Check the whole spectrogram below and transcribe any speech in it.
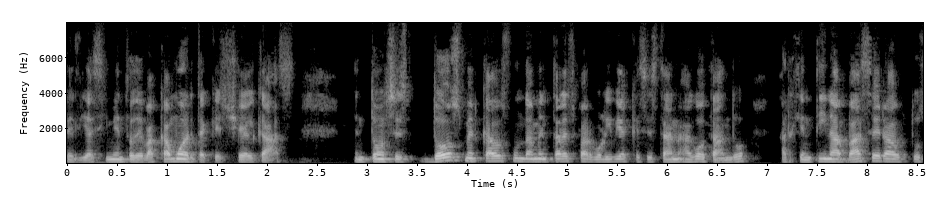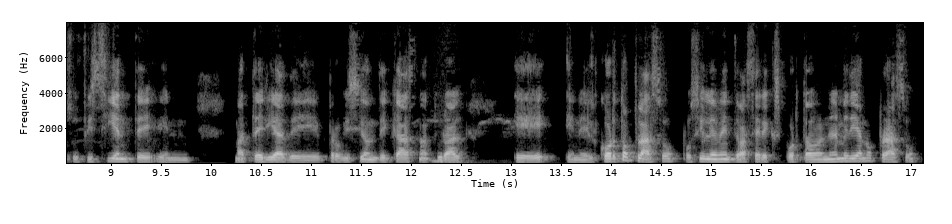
yacimiento de vaca muerta, que es Shell Gas. Entonces, dos mercados fundamentales para Bolivia que se están agotando. Argentina va a ser autosuficiente en materia de provisión de gas natural eh, en el corto plazo, posiblemente va a ser exportador en el mediano plazo,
